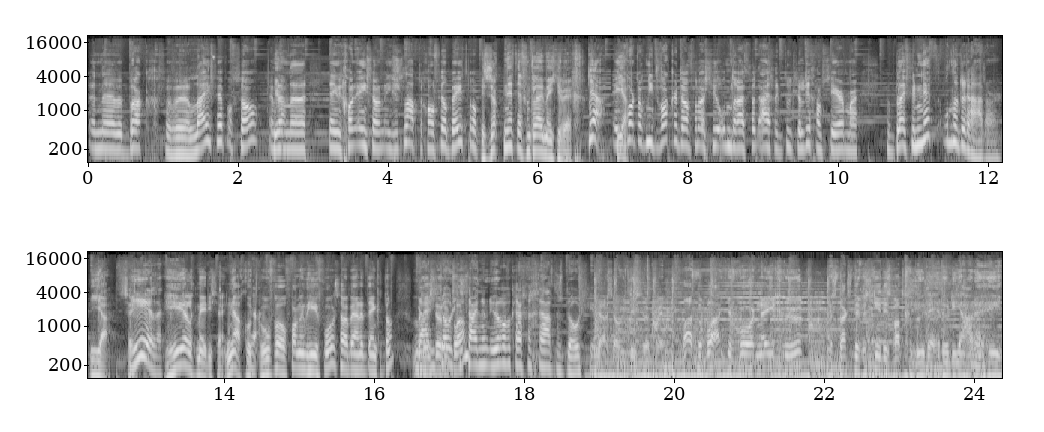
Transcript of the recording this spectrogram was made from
een eh brak eh, lijf hebt of zo. En Ja. dan eh, neem je gewoon één zo'n... en je slaapt er gewoon veel beter op. Het zakt net even een klein beetje weg. Ja, en je Ja. wordt ook niet wakker dan van als je je omdraait. Van eigenlijk doet je lichaam zeer, maar dan blijf je net onder de radar. Ja, zeker. Heerlijk. Heerlijk medicijn. Nou goed, Ja. hoeveel vangen we hiervoor? Zou je bijna denken dan? Voor Nou, deze die doosjes zijn een euro. We krijgen een gratis doosje. Ja, zoiets is het. Laatste plaatje voor 9 uur. En straks de geschiedenis. Wat gebeurde er door de jaren heen?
